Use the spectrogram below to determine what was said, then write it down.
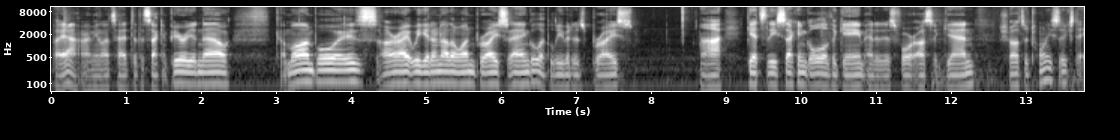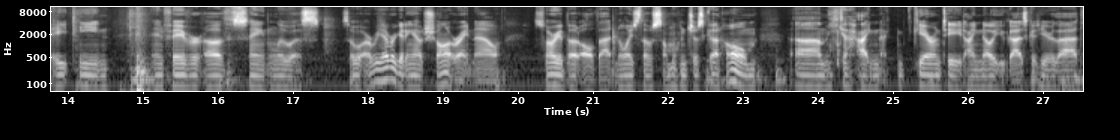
but yeah, I mean, let's head to the second period now. Come on, boys. All right, we get another one. Bryce Angle, I believe it is Bryce, uh, gets the second goal of the game, and it is for us again. Shots are 26 to 18 in favor of St. Louis. So are we ever getting outshot right now? Sorry about all that noise, though. Someone just got home. Um, I guaranteed. I know you guys could hear that.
